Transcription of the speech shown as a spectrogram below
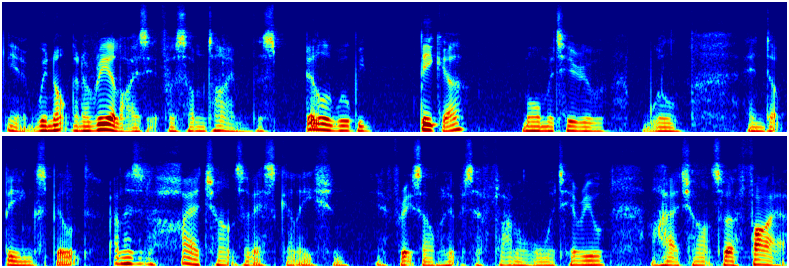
you know, we're not going to realise it for some time. The spill will be bigger, more material will end up being spilt, and there's a higher chance of escalation. You know, for example, if it's a flammable material, a higher chance of a fire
